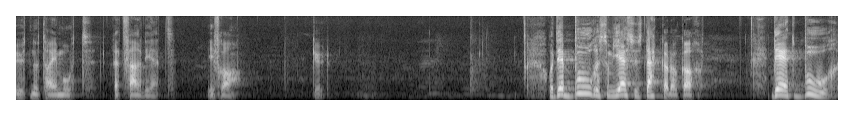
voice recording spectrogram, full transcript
uten å ta imot rettferdighet ifra Gud. Og Det bordet som Jesus dekker dere, det er et bord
